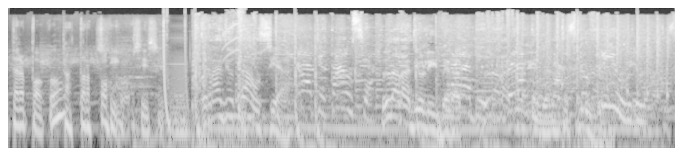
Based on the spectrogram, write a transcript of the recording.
Tra poco? A tra poco. Sì, sì, sì. Radio Tausia, Radio Tausia. la radio libera. La radio libera dell'Alto Friuli.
